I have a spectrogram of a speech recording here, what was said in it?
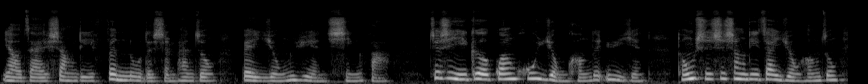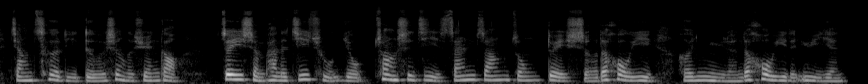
要在上帝愤怒的审判中被永远刑罚。这是一个关乎永恒的预言，同时是上帝在永恒中将彻底得胜的宣告。这一审判的基础有《创世纪》三章中对蛇的后裔和女人的后裔的预言，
